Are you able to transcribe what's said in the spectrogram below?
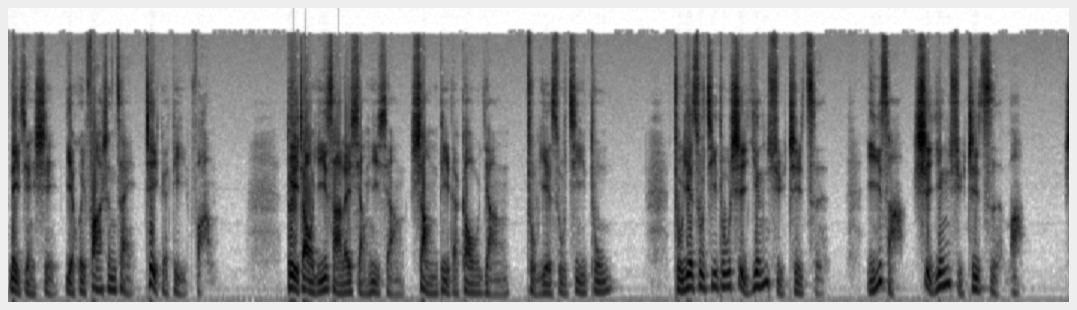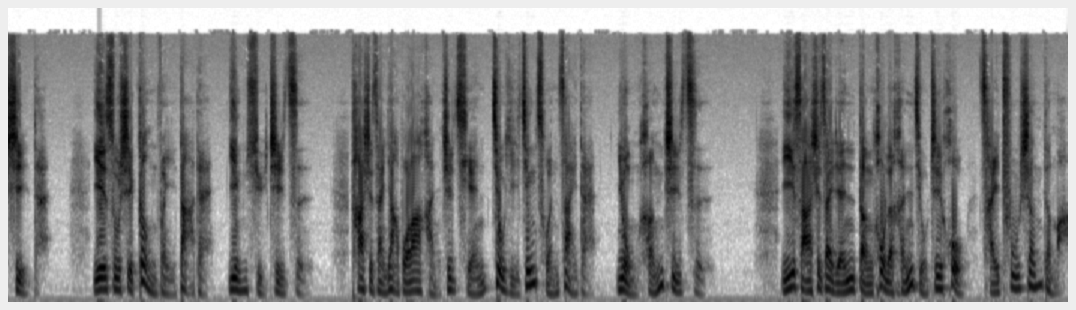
那件事也会发生在这个地方。对照以撒来想一想，上帝的羔羊。主耶稣基督，主耶稣基督是应许之子，以撒是应许之子吗？是的，耶稣是更伟大的应许之子，他是在亚伯拉罕之前就已经存在的永恒之子。以撒是在人等候了很久之后才出生的吗？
